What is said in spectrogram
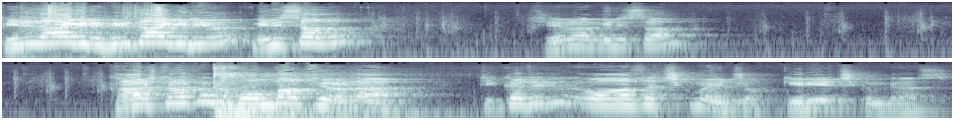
Biri daha geliyor, biri daha geliyor. Melis'i alın. Süleyman abi Melis'i al. Karşı taraftan da bomba atıyorlar ha. Dikkat edin o ağza çıkmayın çok. Geriye çıkın biraz.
